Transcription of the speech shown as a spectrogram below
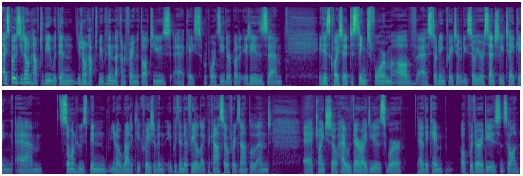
I suppose you don't have to be within you don't have to be within that kind of frame of thought to use uh, case reports either, but it is. Um, it is quite a distinct form of uh, studying creativity. So you're essentially taking um, someone who's been you know radically creative in within their field, like Picasso, for example, and uh, trying to show how their ideas were how they came up with their ideas and so on.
